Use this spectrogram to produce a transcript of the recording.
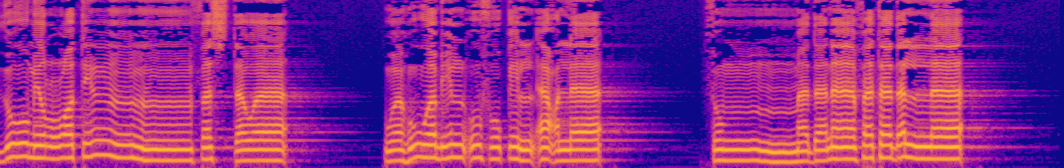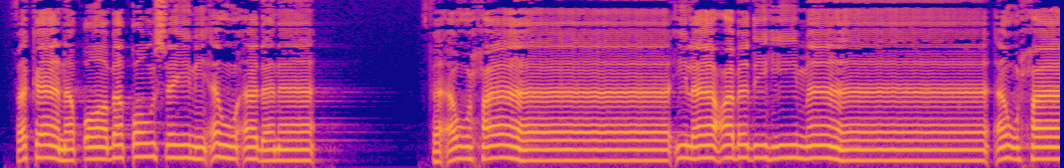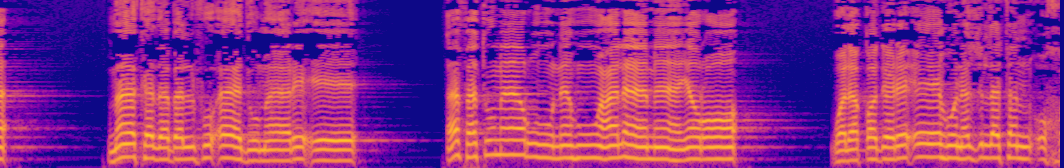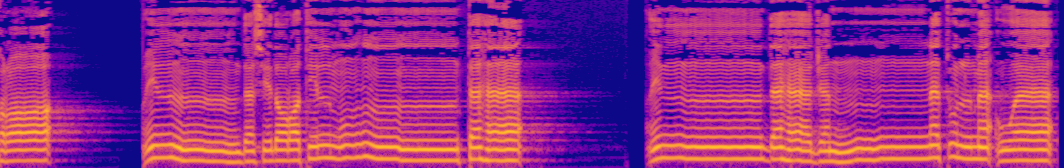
ذو مرة فاستوى وهو بالأفق الأعلى ثم دنا فتدلى فكان قاب قوسين أو أدنى فأوحى إلى عبده ما أوحى. ما كذب الفؤاد ما رئي أفتمارونه على ما يرى؟ ولقد رئيه نزلة أخرى. عند سدرة المنتهى. عندها جنة المأوى.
